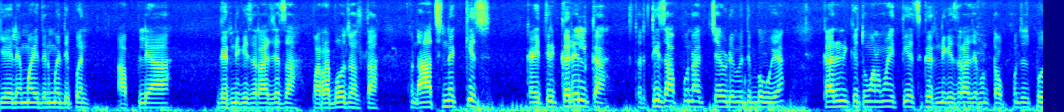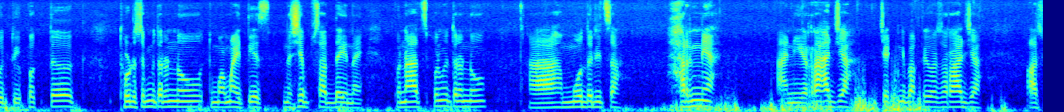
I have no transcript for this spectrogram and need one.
गेल्या मैदानमध्ये पण आपल्या घरणिकीचा राजाचा पराभव झाला होता पण आज नक्कीच काहीतरी करेल का? तर तीच आपण आजच्या व्हिडिओमध्ये बघूया. कारण की तुम्हाला माहिती आहेच घरणिकेचा राजा पण टॉपमध्येच पोहतोय फक्त थोडंसं मित्रांनो तुम्हाला माहिती आहेच नशीब साध्य नाही. पण आज पण मित्रांनो हा मोदरीचा हरण्या आणि राजा चटणी भाकरीवरचा राजा. आज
